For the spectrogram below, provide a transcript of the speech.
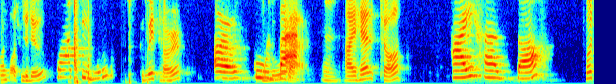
know what to do what to do. with her Our school school bag. bag. Hmm. I helped her I had her. put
